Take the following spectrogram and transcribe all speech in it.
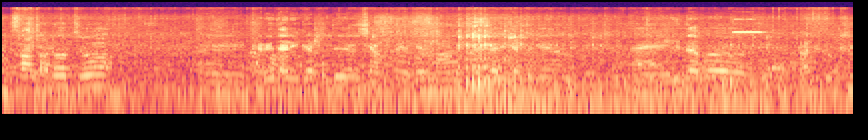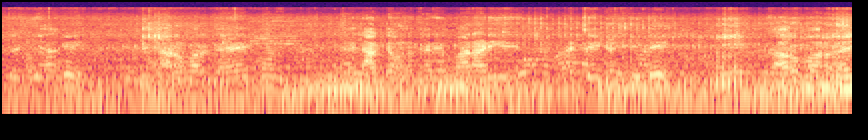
नुक़सानु ॾाढो थियो आहे ऐं ख़रीदारी घटि थी वई शाम ते माण्हू ख़रीदारी घटि कया आहिनि। ऐं ईद बि ॾाढी ॾुखी लॻी आहे अॻे कारोबार कोन। ऐं लॉकडाउन करे ॿारहाड़ी अचे घटि थी थिए कारोबार आहे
